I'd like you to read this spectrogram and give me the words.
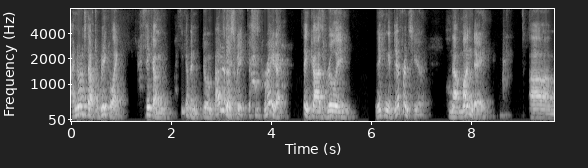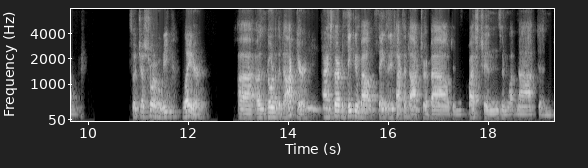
I noticed after a week, like I think I'm I think I've been doing better this week. This is great. I think God's really making a difference here. And that Monday, um, so just short of a week later, uh, I was going to the doctor, And I started thinking about things that he talked to the doctor about and questions and whatnot. And,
